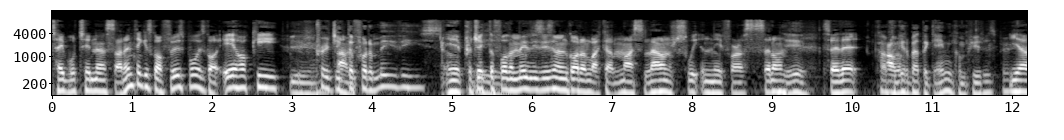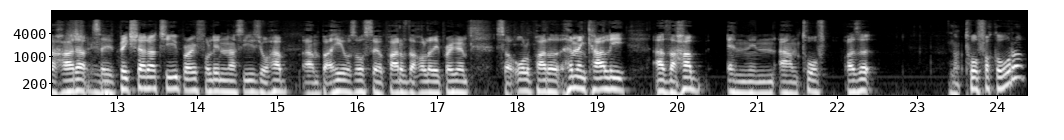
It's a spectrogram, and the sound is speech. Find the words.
Table tennis. I don't think he's got foosball. He's got air hockey. Yeah. Projector Um, for the movies. Yeah, projector Yeah. for the movies. He's even got a, like a nice lounge suite in there for us to sit on. Yeah. So that Can't um, forget about the gaming computers, bro. yeah, hard up. So big shout out to you, bro, for letting us use your hub. Um, but he was also a part of the holiday program. So all a part of him and Carly are the hub, and then um, Tor was it No. Tor Whakaora?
